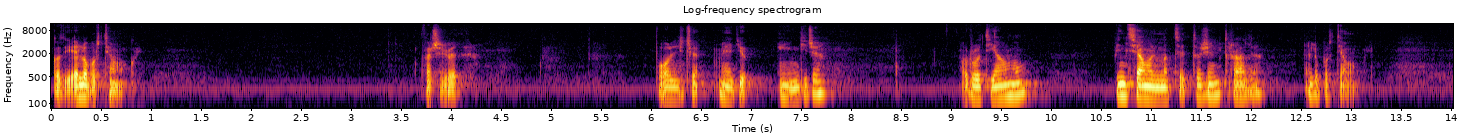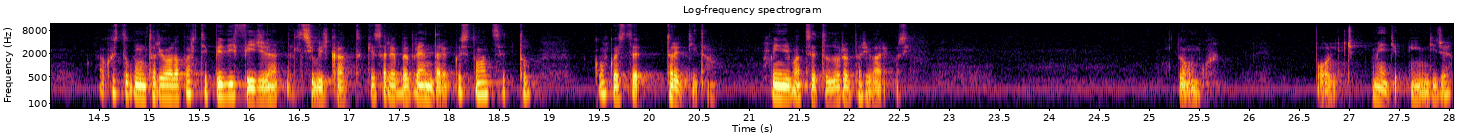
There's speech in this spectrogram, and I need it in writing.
così e lo portiamo qui, faccio rivedere, pollice, medio, indice, ruotiamo, pinziamo il mazzetto centrale e lo portiamo qui. A questo punto arriva la parte più difficile del civil cut, che sarebbe prendere questo mazzetto con queste tre dita. Quindi il mazzetto dovrebbe arrivare così. Dunque, pollice, medio, indice,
